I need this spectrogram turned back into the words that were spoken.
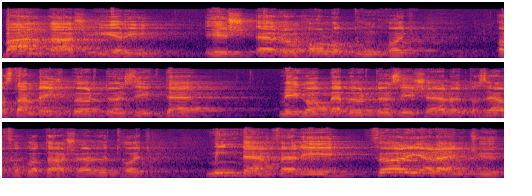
bántás éri, és erről hallottunk, hogy aztán be is börtönzik, de még a bebörtönzése előtt, az elfogatása előtt, hogy mindenfelé följelentjük,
